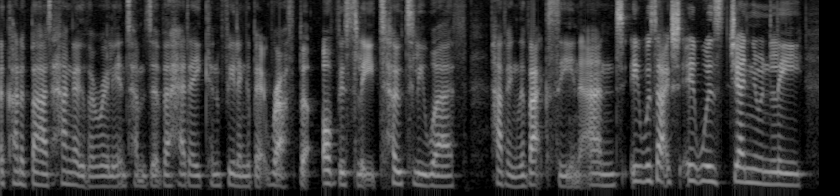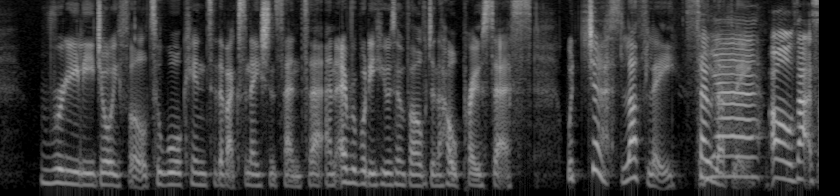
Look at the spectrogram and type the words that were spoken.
a kind of bad hangover really in terms of a headache and feeling a bit rough but obviously totally worth having the vaccine and it was actually it was genuinely really joyful to walk into the vaccination centre, and everybody who was involved in the whole process were just lovely, so lovely. Oh, that's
